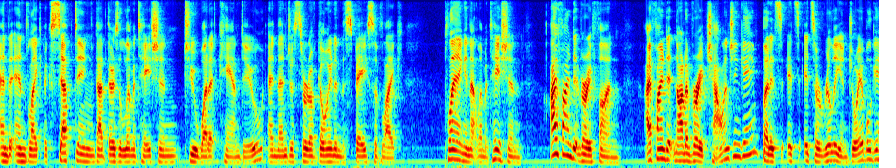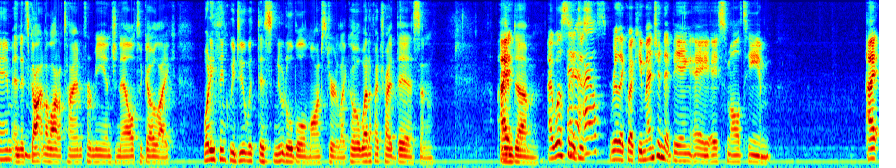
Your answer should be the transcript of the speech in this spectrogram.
and and like accepting that there's a limitation to what it can do and then just sort of going in the space of like playing in that limitation i find it very fun i find it not a very challenging game but it's it's it's a really enjoyable game and it's gotten a lot of time for me and janelle to go like what do you think we do with this noodle bowl monster like oh what if i tried this and I- and um I will say just also- really quick. You mentioned it being a, a small team. I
